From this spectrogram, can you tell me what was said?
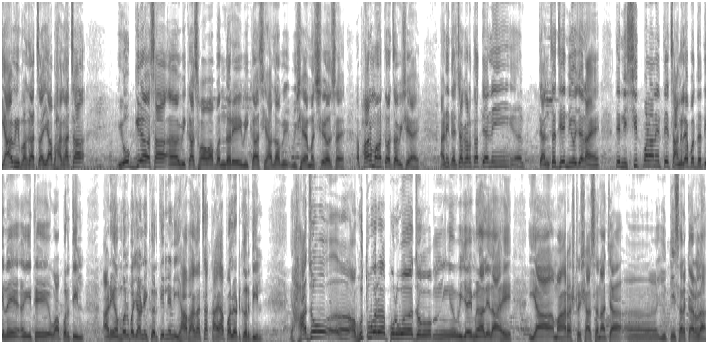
या विभागाचा या भागाचा योग्य असा विकास व्हावा. बंदरे विकास ह्या जा वि विषय मत्स्य व्यवसाय हा फार महत्त्वाचा विषय आहे. आणि त्याच्याकरता त्यांनी त्यांचं जे नियोजन आहे ते निश्चितपणाने ते चांगल्या पद्धतीने इथे वापरतील आणि अंमलबजावणी करतील आणि ह्या भागाचा कायापालट करतील. हा जो अभूतपूर्व जो विजय मिळालेला आहे या महाराष्ट्र शासनाच्या युती सरकारला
